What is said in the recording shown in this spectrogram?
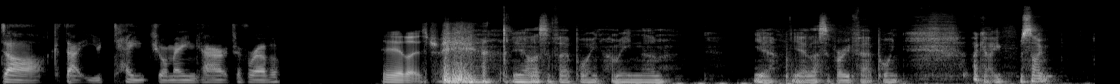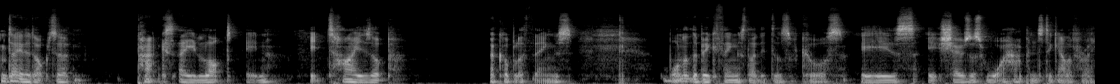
dark that you taint your main character forever. Yeah, that is true. Yeah, that's a fair point. I mean, um, yeah, yeah, that's a very fair point. Okay, so Day of the Doctor packs a lot in. It ties up a couple of things. One of the big things that it does, of course, is it shows us what happens to Gallifrey,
